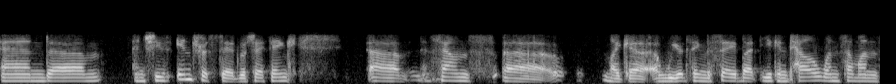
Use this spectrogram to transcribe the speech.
and um, and she's interested, which I think um, sounds uh, like a, a weird thing to say, but you can tell when someone's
